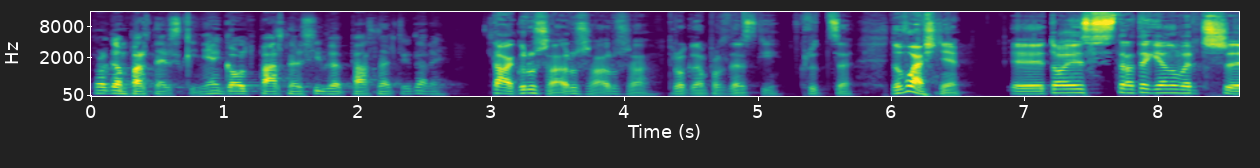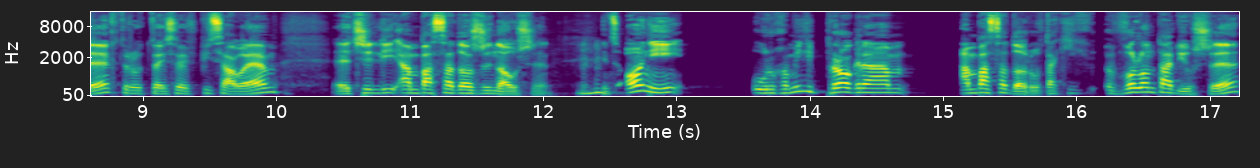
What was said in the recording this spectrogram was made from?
program partnerski, nie? Gold partner, silver partner i tak dalej. Tak, rusza, rusza, rusza program partnerski wkrótce. No właśnie, y, to jest strategia numer 3, którą tutaj sobie wpisałem, y, czyli ambasadorzy Notion. Mhm. Więc oni uruchomili program ambasadorów, takich wolontariuszy,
